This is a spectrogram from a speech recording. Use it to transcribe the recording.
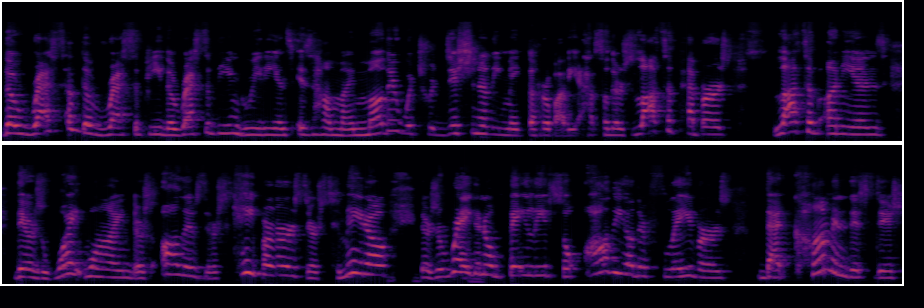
The rest of the recipe, the rest of the ingredients is how my mother would traditionally make the ropa vieja. So there's lots of peppers, lots of onions. There's white wine, there's olives, there's capers, there's tomato, there's oregano, bay leaf. So all the other flavors that come in this dish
